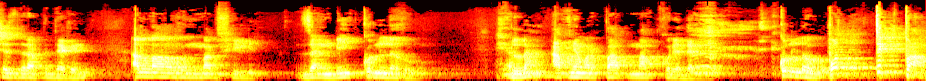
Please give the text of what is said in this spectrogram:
সেজদার আপনি দেখেন আল্লাহ মাগফিলি জানবি কুল্লাহু। হে আল্লাহ, আপনি আমার পাপ মাফ করে দেন। কুল্লাহু প্রত্যেক পাপ,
